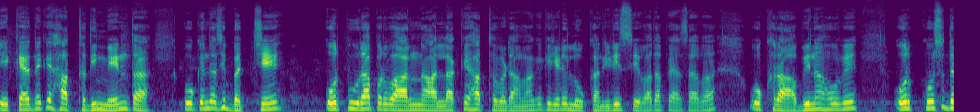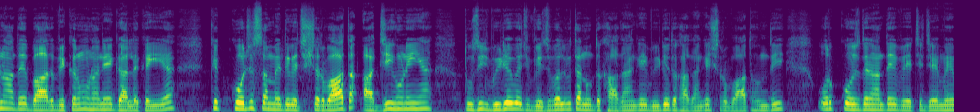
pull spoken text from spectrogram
ਇਹ ਕਹਿੰਦੇ ਕਿ ਹੱਥ ਦੀ ਮਿਹਨਤ ਆ, ਉਹ ਕਹਿੰਦੇ ਅਸੀਂ ਬੱਚੇ ਔਰ ਪੂਰਾ ਪਰਿਵਾਰ ਨਾਲ ਲੱਗ ਕੇ ਹੱਥ ਵਡਾਵਾਂਗੇ ਕਿ ਜਿਹੜੇ ਲੋਕਾਂ ਦੀ ਜਿਹੜੀ ਸੇਵਾ ਦਾ ਪੈਸਾ ਵਾ, ਉਹ ਖਰਾਬ ਵੀ ਨਾ ਹੋਵੇ। ਔਰ ਕੁਝ ਦਿਨਾਂ ਦੇ ਬਾਅਦ ਵਿਕਰਮ ਉਹਨਾਂ ਨੇ ਇਹ ਗੱਲ ਕਹੀ ਹੈ ਕਿ ਕੁਝ ਸਮੇਂ ਦੇ ਵਿੱਚ ਸ਼ੁਰੂਆਤ ਅੱਜ ਹੀ ਹੋਣੀ ਆ। ਤੁਸੀਂ ਵੀਡੀਓ ਵਿੱਚ ਵਿਜ਼ੂਅਲ ਵੀ ਤੁਹਾਨੂੰ ਦਿਖਾ ਦਾਂਗੇ, ਵੀਡੀਓ ਦਿਖਾ ਦਾਂਗੇ ਸ਼ੁਰੂਆਤ ਹੁੰਦੀ ਔਰ ਕੁਝ ਦਿਨਾਂ ਦੇ ਵਿੱਚ ਜਿਵੇਂ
